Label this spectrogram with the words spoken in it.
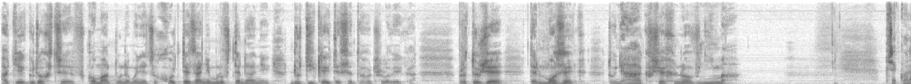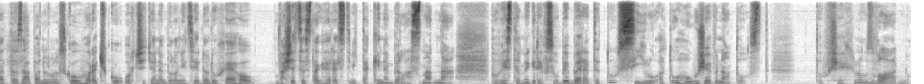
ať je kdo chce v komatu nebo něco, choďte za ním, mluvte na něj, dotýkejte se toho člověka. Protože ten mozek to nějak všechno vnímá. Překonat západonolskou horečku určitě nebylo nic jednoduchého. Vaše cesta k herectví taky nebyla snadná. Povězte mi, kde v sobě berete tu sílu a tu houževnatost. To všechno zvládnout.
